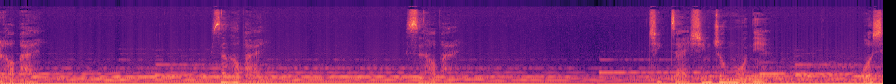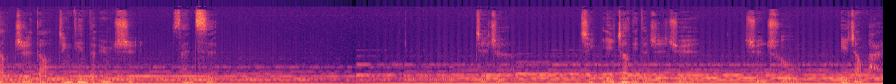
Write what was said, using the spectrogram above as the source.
二号牌、三号牌。四号牌，请在心中默念：“我想知道今天的运势。”三次。接着，请依照你的直觉选出一张牌。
